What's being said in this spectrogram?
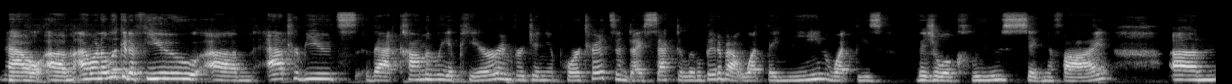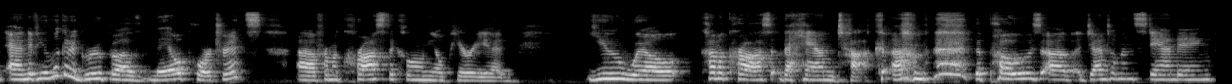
Now, um, I want to look at a few um, attributes that commonly appear in Virginia portraits and dissect a little bit about what they mean, what these visual clues signify. Um, and if you look at a group of male portraits uh, from across the colonial period, you will come across the hand tuck, um, the pose of a gentleman standing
